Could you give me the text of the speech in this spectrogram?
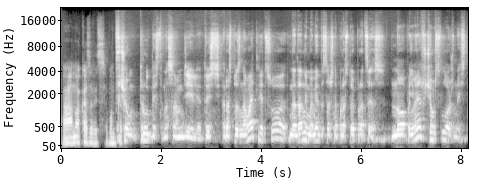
А оно оказывается вон В чем трудность-то на самом деле? То есть распознавать лицо на данный момент достаточно простой процесс. Но понимаешь, в чем сложность?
